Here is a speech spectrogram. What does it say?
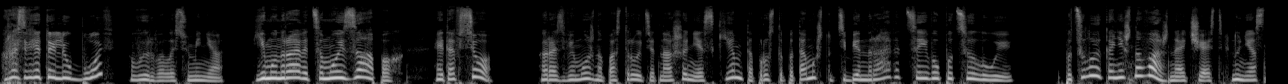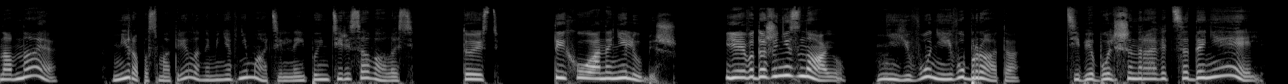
«Разве это любовь?» — вырвалась у меня. «Ему нравится мой запах. Это все. Разве можно построить отношения с кем-то просто потому, что тебе нравятся его поцелуи? Поцелуи, конечно, важная часть, но не основная. Мира посмотрела на меня внимательно и поинтересовалась. То есть ты Хуана не любишь? Я его даже не знаю. Ни его, ни его брата. Тебе больше нравится Даниэль?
